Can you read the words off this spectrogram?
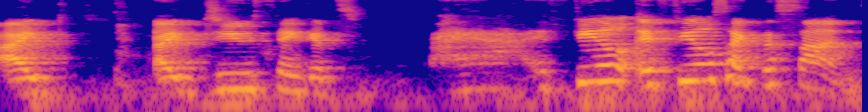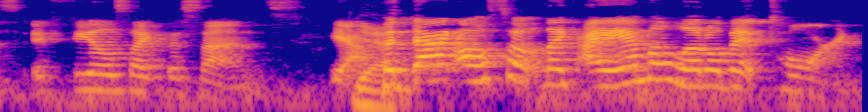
I, I do think it's, it feel, it feels like the Suns. It feels like the Suns. Yeah. yeah. But that also, like, I am a little bit torn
